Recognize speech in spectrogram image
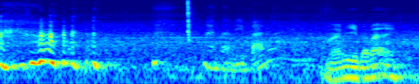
I love you. Bye bye. Love you. Bye bye.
